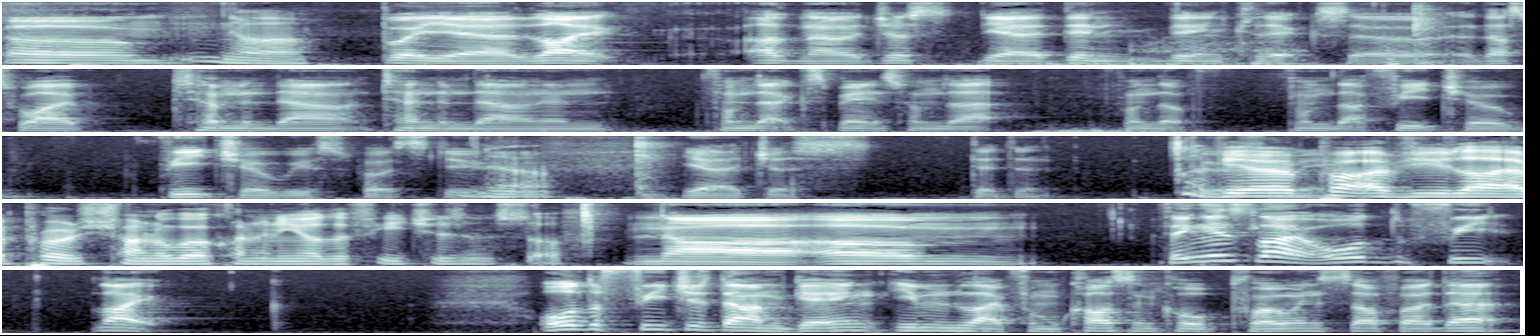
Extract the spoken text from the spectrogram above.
Um, No. but yeah, like I don't know, just yeah, it didn't didn't click. So that's why I turned them down, turned them down, and from that experience, from that, from that, from that feature, feature we were supposed to do, Yeah. yeah, it just didn't. Have you for ever pro- have you like approached trying to work on any other features and stuff? Nah. Um. Thing is, like all the fe- like all the features that I'm getting, even like from Casting Call Pro and stuff like that,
